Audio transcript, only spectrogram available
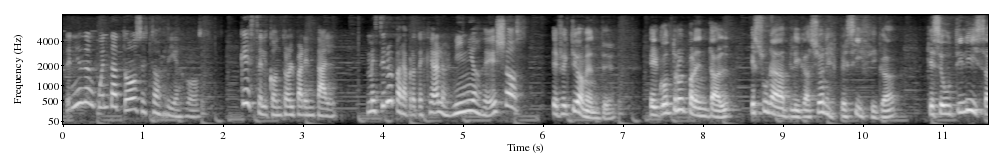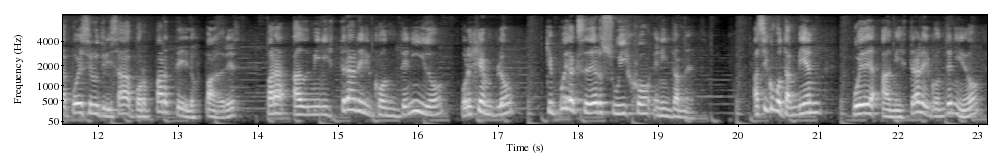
Teniendo en cuenta todos estos riesgos, ¿qué es el control parental? ¿Me sirve para proteger a los niños de ellos? Efectivamente, el control parental es una aplicación específica que se utiliza, puede ser utilizada por parte de los padres para administrar el contenido, por ejemplo, que puede acceder su hijo en Internet. Así como también puede administrar el contenido,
